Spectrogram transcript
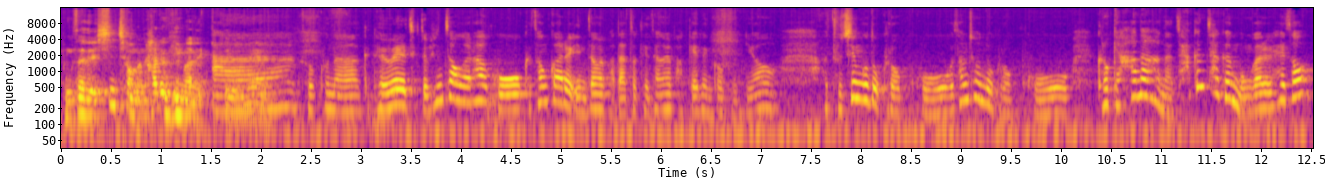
봉사대 신청은 하루기만 했기 때문에 아, 그렇구나. 그 대회에 직접 신청을 하고 그 성과를 인정을 받아서 대상을 받게 된 거군요. 아, 두 친구도 그렇고, 삼촌도 그렇고, 그렇게 하나하나 차근차근 뭔가를 해서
